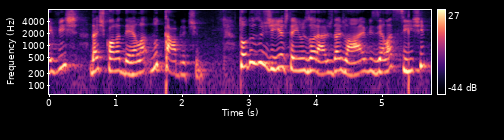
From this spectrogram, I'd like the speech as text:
lives da escola dela no tablet. Todos os dias tem os horários das lives e ela assiste.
